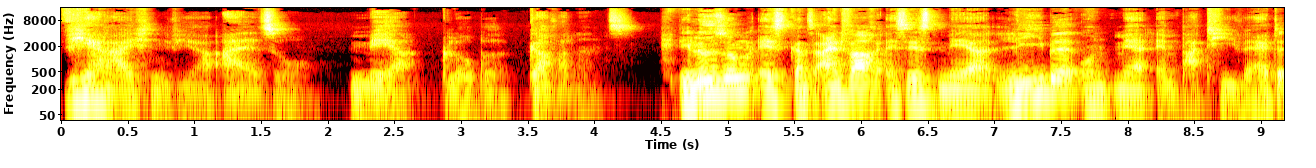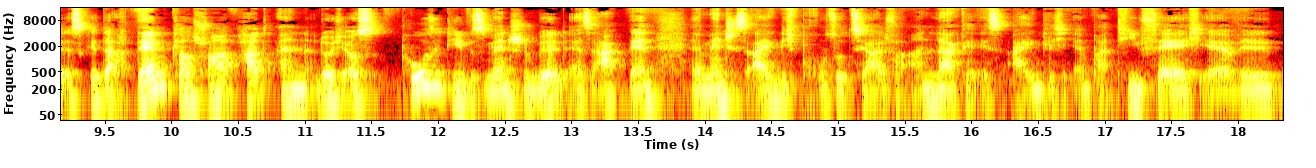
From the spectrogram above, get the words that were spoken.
Wie erreichen wir also mehr Global Governance? Die Lösung ist ganz einfach. Es ist mehr Liebe und mehr Empathie. Wer hätte es gedacht? Denn Klaus Schwab hat ein durchaus positives Menschenbild. Er sagt denn, der Mensch ist eigentlich prosozial veranlagt, er ist eigentlich empathiefähig, er will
